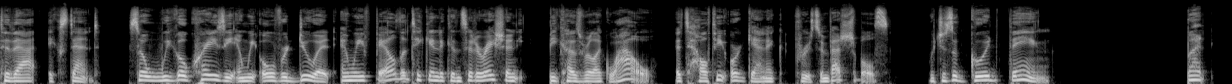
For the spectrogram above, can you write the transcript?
to that extent. So we go crazy and we overdo it and we fail to take into consideration because we're like, wow, It's healthy organic fruits and vegetables, which is a good thing. But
